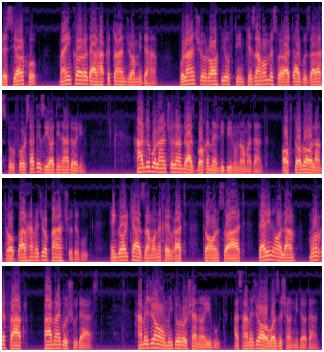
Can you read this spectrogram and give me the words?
بسیار خوب. من این کار را در حق تو انجام می دهم بلند شو راه بیفتیم که زمان به سرعت در گذر است و فرصت زیادی نداریم. هر دو بلند شدند و از باغ ملی بیرون آمدند. آفتاب عالمتاب بر همه جا پهن شده بود. انگار که از زمان خلقت تا آن ساعت در این عالم مرغ فقر پر نگشوده است. همه جا امید و روشنایی بود. از همه جا آوازشان می‌دادند.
